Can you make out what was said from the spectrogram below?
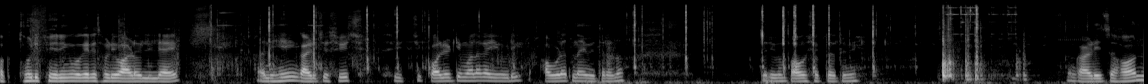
फक्त थोडी फेरिंग वगैरे थोडी वाढवलेली आहे. आणि हे गाडीचे स्विच स्विचची क्वालिटी मला काही एवढी आवडत नाही मित्रांनो. तरी पण पाहू शकता तुम्ही. गाडीचं हॉर्न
